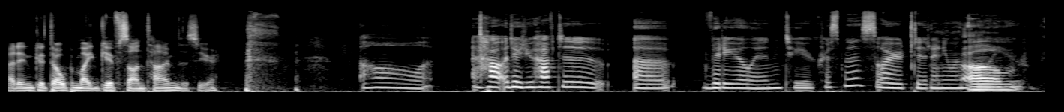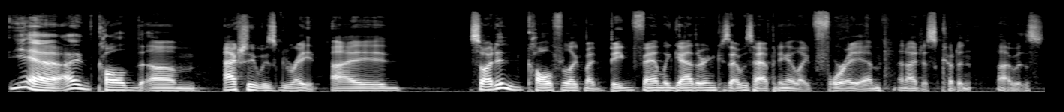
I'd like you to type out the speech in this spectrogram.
I didn't get to open my gifts on time this year. Oh, how did you have to uh video in to your Christmas, or did anyone call Um, yeah, I called. Um, actually, it was great. I so I didn't call for like my big family gathering because that was happening at like 4 a.m. and I just couldn't. I was,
